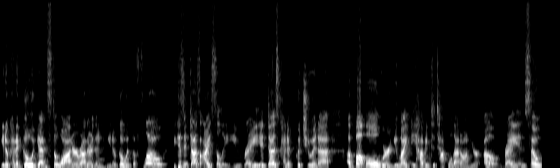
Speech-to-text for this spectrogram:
you know kind of go against the water rather than you know go with the flow because it does isolate you right? It does kind of put you in a a bubble where you might be having to tackle that on your own right? And so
